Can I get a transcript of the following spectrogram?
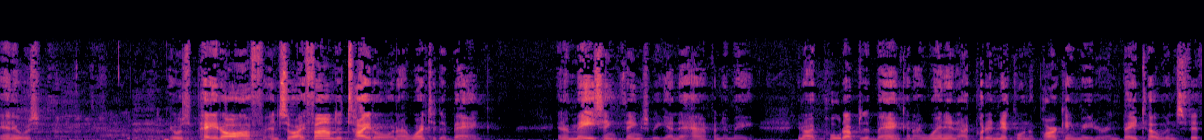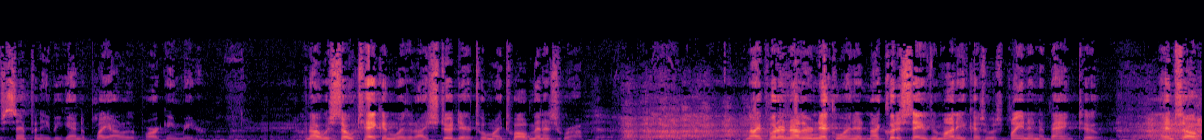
And it was it was paid off, and so I found the title and I went to the bank. And amazing things began to happen to me you know, I pulled up to the bank and I went in, I put a nickel in the parking meter, and Beethoven's Fifth Symphony began to play out of the parking meter. And I was so taken with it, I stood there till my 12 minutes were up. And I put another nickel in it, and I could have saved the money because it was playing in the bank, too. And so, so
